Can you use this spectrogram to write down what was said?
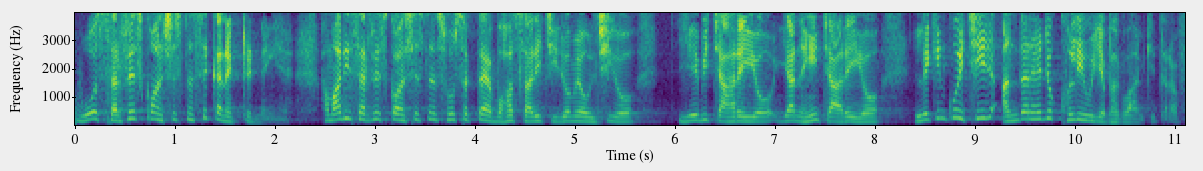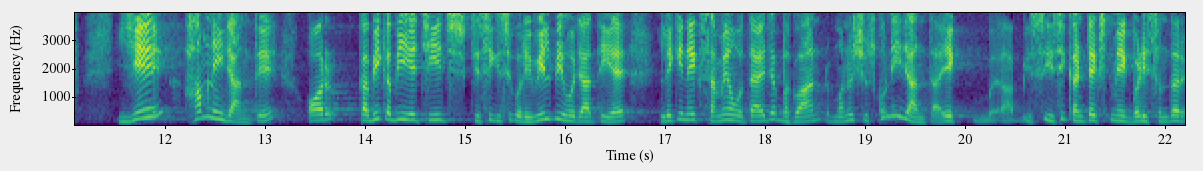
वो सरफेस कॉन्शियसनेस से कनेक्टेड नहीं है। हमारी सरफेस कॉन्शियसनेस हो सकता है बहुत सारी चीज़ों में उलझी हो, ये भी चाह रही हो या नहीं चाह रही हो, लेकिन कोई चीज़ अंदर है जो खुली हुई है भगवान की तरफ़। ये हम नहीं जानते और कभी कभी ये चीज़ किसी किसी को रिवील भी हो जाती है लेकिन एक समय होता है जब भगवान मनुष्य उसको नहीं जानता। एक इस, इसी कंटेक्स्ट में एक बड़ी सुंदर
